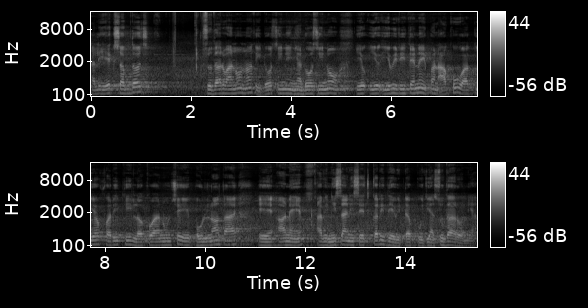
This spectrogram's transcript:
ખાલી એક શબ્દ જ સુધારવાનો નથી. ડોસીને ત્યાં ડોસીનો એવી રીતે નહીં, પણ આખું વાક્ય ફરીથી લખવાનું છે. એ ભૂલ ન થાય. એ, અને આવી નિશાની સેચ કરી દેવી ટપ્પુ, જ્યાં સુધારો ત્યાં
